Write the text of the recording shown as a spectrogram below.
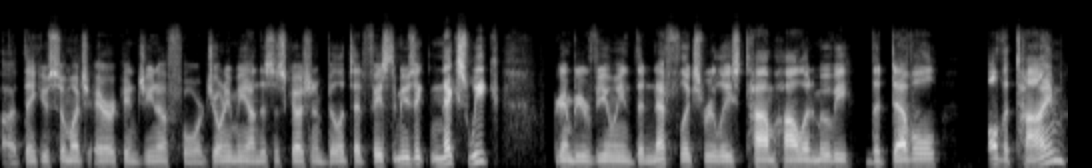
Uh, thank you so much, Eric and Gina, for joining me on this discussion of Bill and Ted Face the Music. Next week, we're going to be reviewing the Netflix release Tom Holland movie, The Devil All the Time.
